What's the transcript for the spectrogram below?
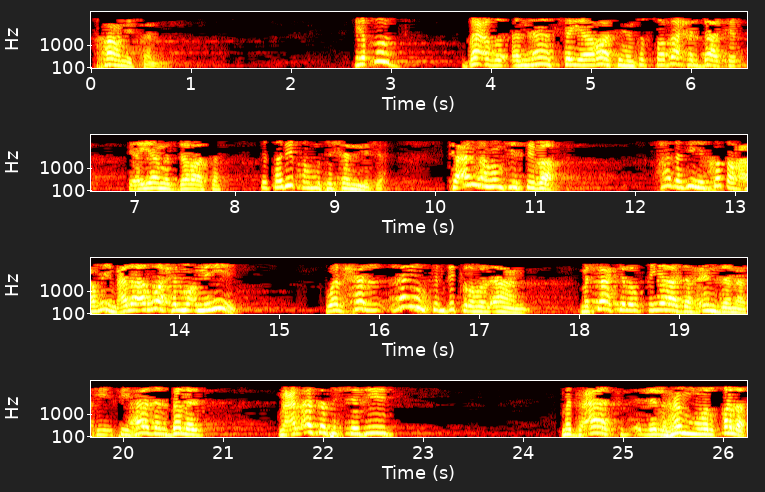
خامسا يقود بعض الناس سياراتهم في الصباح الباكر في أيام الدراسة بطريقة متشنجة كأنهم في سباق. هذا فيه خطر عظيم على أرواح المؤمنين. والحل لا يمكن ذكره الآن. مشاكل القيادة عندنا في في هذا البلد مع الأسف الشديد مدعاة للهم والقلق.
